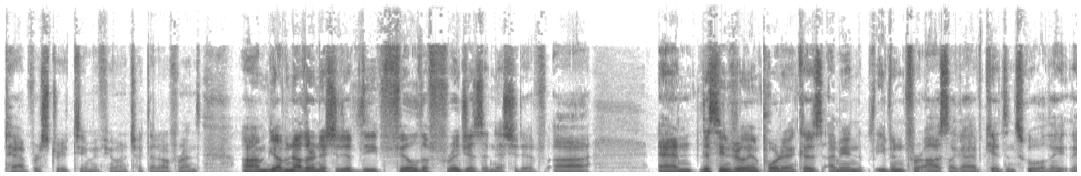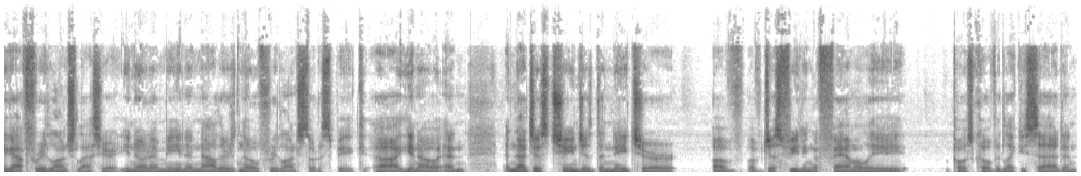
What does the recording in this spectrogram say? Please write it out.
tab for Street Team if you want to check that out, friends. Um, you have another initiative, the Fill the Fridges initiative. Uh, and this seems really important because I mean, even for us, like I have kids in school, they they got free lunch last year. You know what I mean? And now there's no free lunch, so to speak. Uh, you know, and and that just changes the nature of of just feeding a family post COVID, like you said. And,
